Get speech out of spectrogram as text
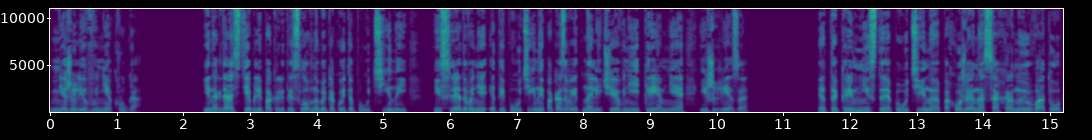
нежели вне круга. Иногда стебли покрыты словно бы какой-то паутиной. Исследование этой паутины показывает наличие в ней кремния и железа. Эта кремнистая паутина, похожая на сахарную вату,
